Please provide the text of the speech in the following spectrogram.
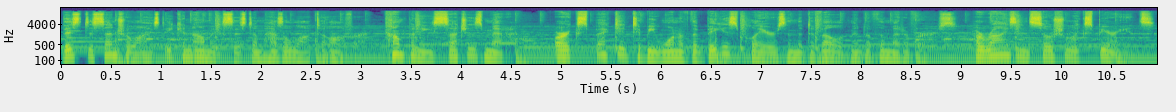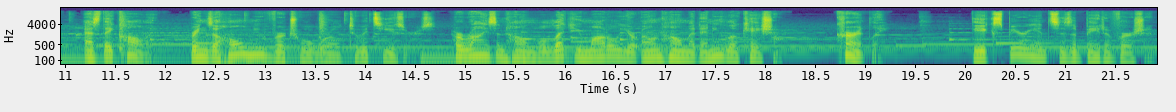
this decentralized economic system has a lot to offer. Companies such as Meta are expected to be one of the biggest players in the development of the metaverse. Horizon Social Experience, as they call it, brings a whole new virtual world to its users. Horizon Home will let you model your own home at any location. Currently, the experience is a beta version.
